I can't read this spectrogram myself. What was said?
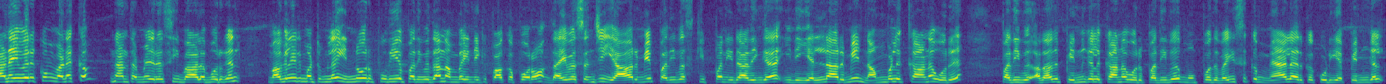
அனைவருக்கும் வணக்கம். நான் தமிழரசி பாலமுருகன். மகளிர் மட்டுமில்ல இன்னொரு புதிய பதிவு தான் நம்ம இன்னைக்கு பார்க்க போகிறோம் தயவு செஞ்சு யாருமே பதிவை ஸ்கிப் பண்ணிடாதீங்க. இது எல்லாருமே நம்மளுக்கான ஒரு பதிவு. அதாவது பெண்களுக்கான ஒரு பதிவு. முப்பது வயசுக்கு மேலே இருக்கக்கூடிய பெண்கள்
